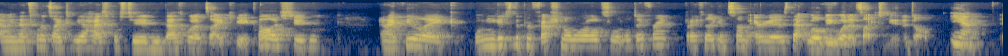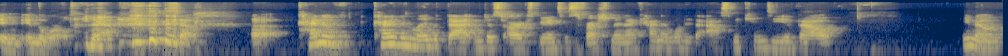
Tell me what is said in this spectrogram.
I mean, that's what it's like to be a high school student. That's what it's like to be a college student. And I feel like when you get to the professional world, it's a little different. But I feel like in some areas, that will be what it's like to be an adult Yeah. in, in the world. Yeah. so, uh, kind of kind of in line with that and just our experience as freshmen, I kind of wanted to ask Mackenzie about, you know,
